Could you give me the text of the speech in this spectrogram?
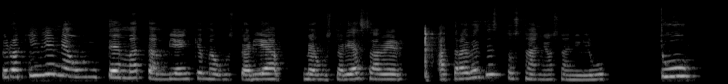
pero aquí viene un tema también que me gustaría, me gustaría saber, a través de estos años, Anilú, ¿tú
